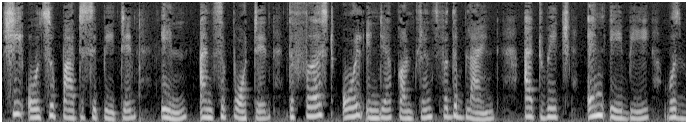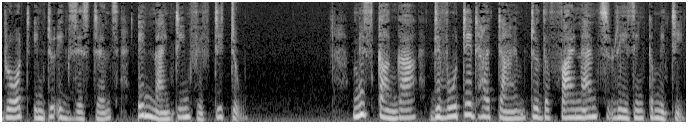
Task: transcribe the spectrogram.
She also participated in and supported the first All India Conference for the Blind, at which NAB was brought into existence in 1952. Miss Kanga devoted her time to the Finance Raising Committee.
